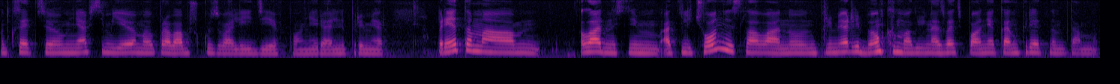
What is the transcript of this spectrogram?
Вот, кстати, у меня в семье мою прабабушку звали Идея, вполне реальный пример – при этом, ладно, с ним отвлеченные слова, но, например, ребенка могли назвать вполне конкретным там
